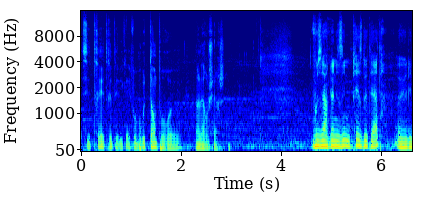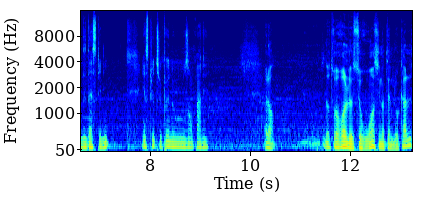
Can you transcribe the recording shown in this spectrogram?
c'est très très délicat. Il faut beaucoup de temps pour euh, dans la recherche. Vous avez organisé une pièce de théâtre, euh, Les Didastelli. Est-ce que tu peux nous en parler? Alors, notre rôle sur Rouen, c'est une antenne locale,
